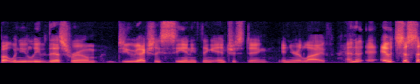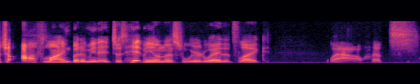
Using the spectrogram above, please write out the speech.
but when you leave this room do you actually see anything interesting in your life? And it, it, it's just such an offline, but I mean, it just hit me in this weird way that's like, wow, that's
